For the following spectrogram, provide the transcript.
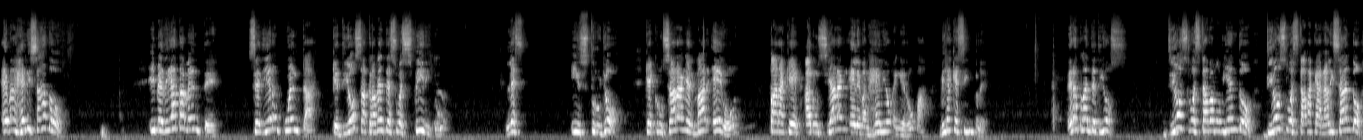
evangelizado. Inmediatamente se dieron cuenta que Dios a través de su espíritu les instruyó que cruzaran el mar Ego para que anunciaran el Evangelio en Europa. Mira qué simple. Era plan de Dios. Dios lo estaba moviendo, Dios lo estaba canalizando,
